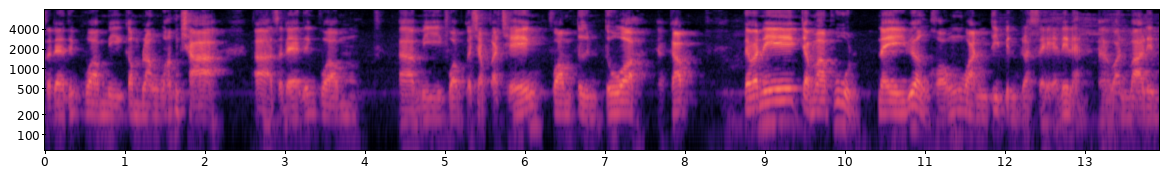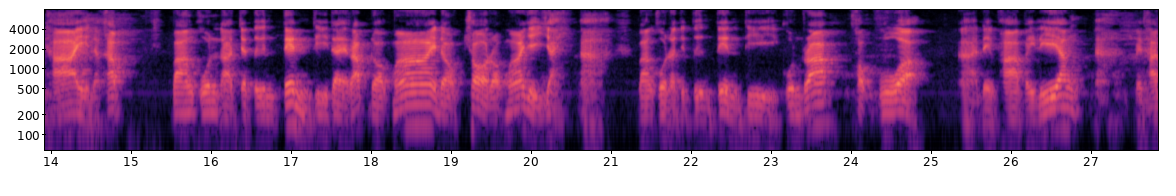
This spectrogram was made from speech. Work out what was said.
แสดงถึงความมีกำลังวังชาอ่าแสดงถึงความอ่ามีความกระฉับกระเฉง ความตื่นตัวนะครับ แต่วันนี้จะมาพูดในเรื่องของวันที่เป็นกระแสนี่แหละอ่าวันวาเลนไทน์นะครับ บางคนอาจจะตื่นเต้นที่ได้รับดอกไม้ ดอกช่อดอกไม้ใหญ่ๆอ่าบางคนอาจจะตื่นเต้นที่คนรักครอบครัว ได้พาไปเลี้ยงนะไปทาน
